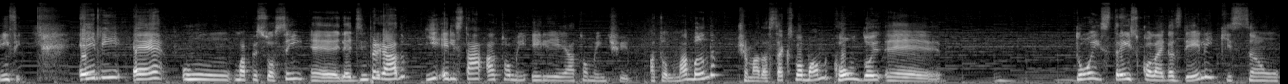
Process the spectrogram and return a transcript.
Enfim, ele é um- uma pessoa sem. é, ele é desempregado e ele está atualmente. Ele é atualmente atuando numa banda chamada Sex Bomb com dois. é, dois, três colegas dele, que são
